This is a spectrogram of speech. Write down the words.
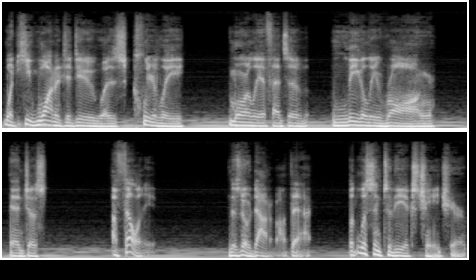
what he wanted to do was clearly morally offensive, legally wrong, and just a felony. There's no doubt about that. But listen to the exchange here.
